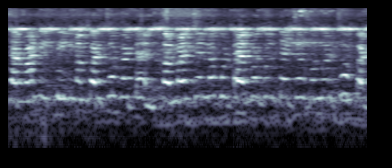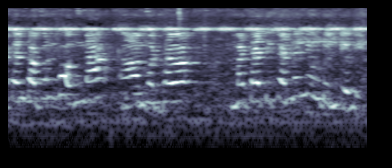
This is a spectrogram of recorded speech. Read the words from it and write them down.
सर्वांनी तीन नंबरचं बटन कमळ चिन्ह कुठे बघून त्याच्यासमोरचं बटन दाबून भाऊंना मठा मठाधिकाऱ्यांना निवडून देऊया.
